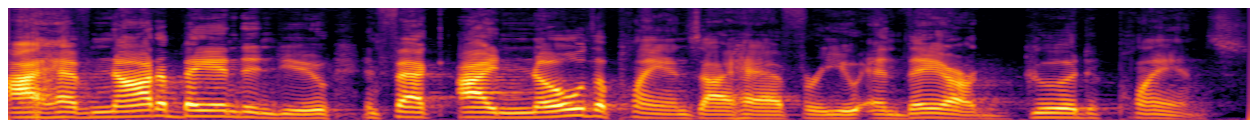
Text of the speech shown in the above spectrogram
I have not abandoned you. In fact, I know the plans I have for you, and they are good plans.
